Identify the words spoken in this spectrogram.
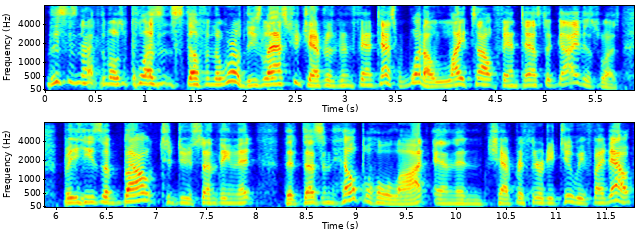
This is not the most pleasant stuff in the world. These last two chapters have been fantastic. What a lights out, fantastic guy this was. But he's about to do something that, that doesn't help a whole lot. And in chapter 32, we find out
